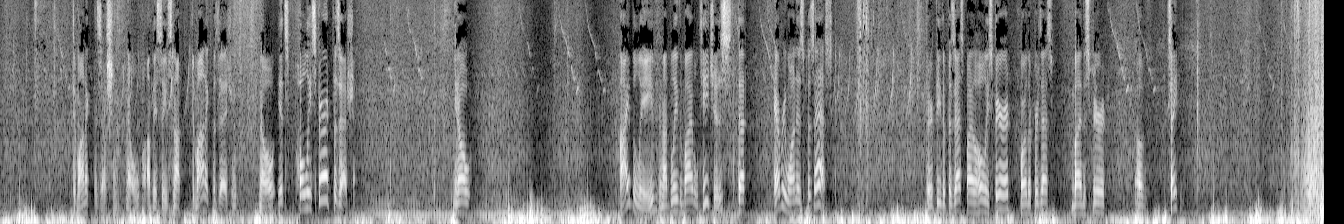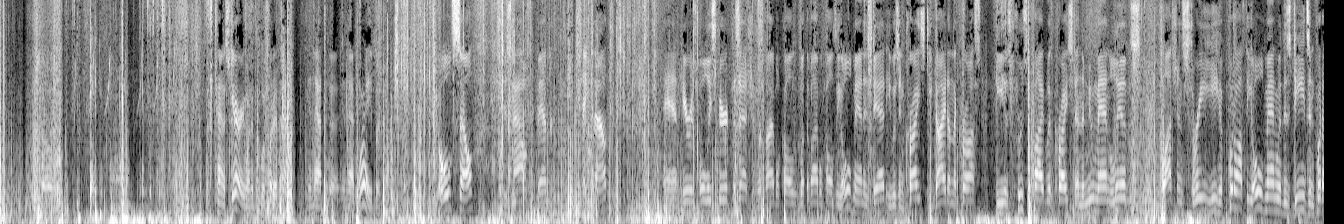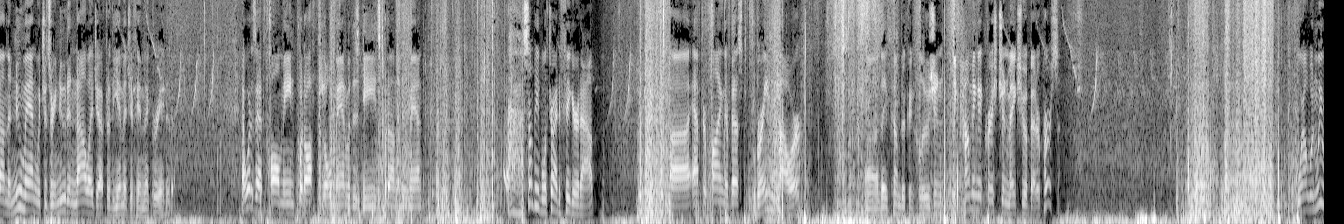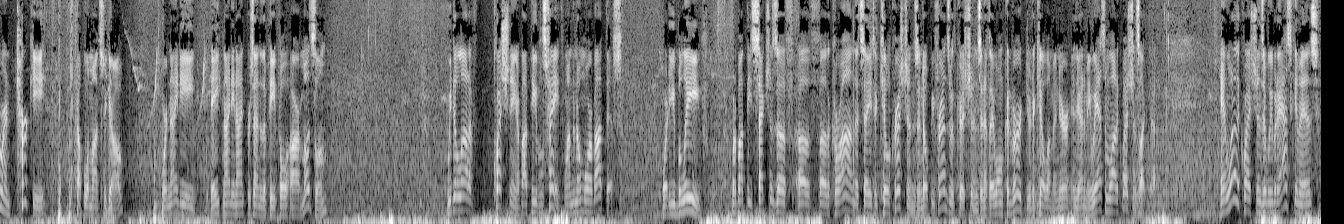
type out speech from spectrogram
demonic possession. No, obviously it's not demonic possession. No, it's Holy Spirit possession. You know, I believe, and I believe the Bible teaches, that everyone is possessed. They're either possessed by the Holy Spirit or they're possessed by the spirit of Satan. So, it's kind of scary when we put it in that in that, uh, in that way. But the old self has now been here is Holy Spirit possession. What Bible calls what the Bible calls the old man is dead. He was in Christ. He died on the cross. He is crucified with Christ, and the new man lives. Colossians 3 Ye have put off the old man with his deeds, and put on the new man, which is renewed in knowledge after the image of him that created him. Now, what does that all mean? Put off the old man with his deeds, put on the new man. Some people have tried to figure it out. Uh, after applying their best brain power, uh, they've come to a conclusion becoming a Christian makes you a better person. Well, when we were in Turkey a couple of months ago, where 98, 99% of the people are Muslim, we did a lot of questioning about people's faith, wanted to know more about this. What do you believe? What about these sections of, of uh, the Quran that say to kill Christians and don't be friends with Christians, and if they won't convert, you're to kill them and you're the enemy? We asked him a lot of questions like that. And one of the questions that we would ask him is,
